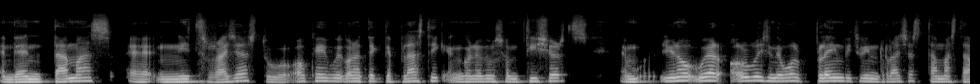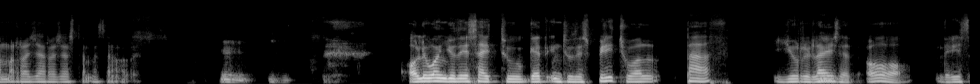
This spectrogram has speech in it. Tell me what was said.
And then tamas uh, needs rajas to, okay, we're gonna take the plastic and gonna do some t-shirts. And you know, we're always in the world playing between rajas, tamas, tamas, rajas, rajas, tamas, tamas. rajas. Only when you decide to get into the spiritual path, you realize Mm. that, oh, there is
